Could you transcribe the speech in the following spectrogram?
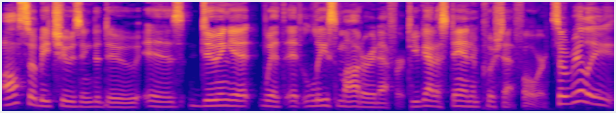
also be choosing to do is doing it with at least moderate effort. You got to stand and push that forward. So, really,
